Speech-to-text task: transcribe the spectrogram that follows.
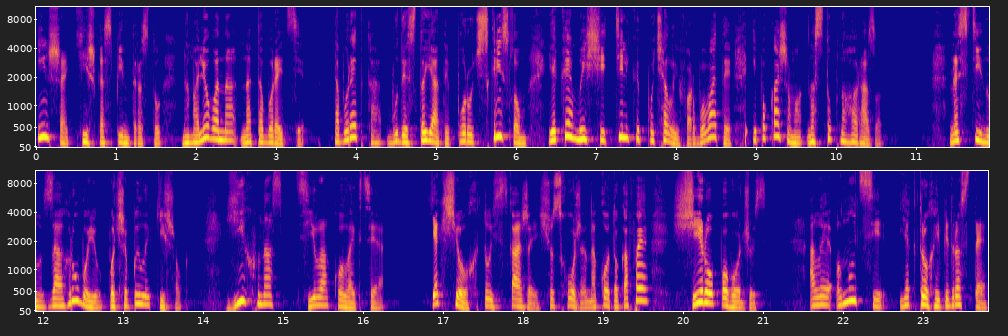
Інша кішка з Пінтересту намальована на табуретці. Табуретка буде стояти поруч з кріслом, яке ми ще тільки почали фарбувати, і покажемо наступного разу. На стіну за грубою почепили кішок. Їх у нас ціла колекція. Якщо хтось скаже, що схоже на кото кафе, щиро погоджусь. Але онуці, як трохи підросте,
